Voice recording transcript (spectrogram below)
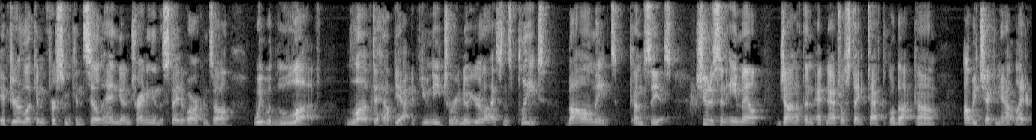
If you're looking for some concealed handgun training in the state of Arkansas, we would love, love to help you out. If you need to renew your license, please, by all means, come see us. Shoot us an email, jonathan at naturalstatetactical.com. I'll be checking you out later.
